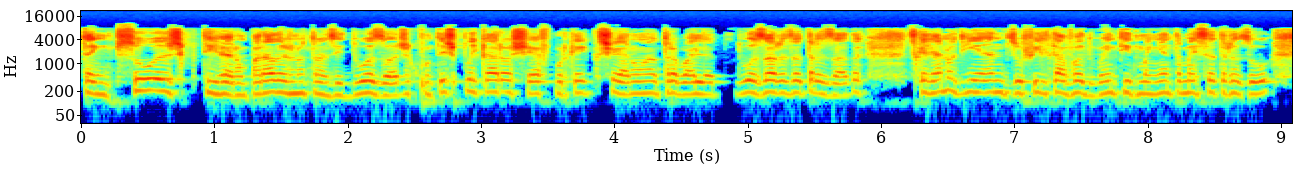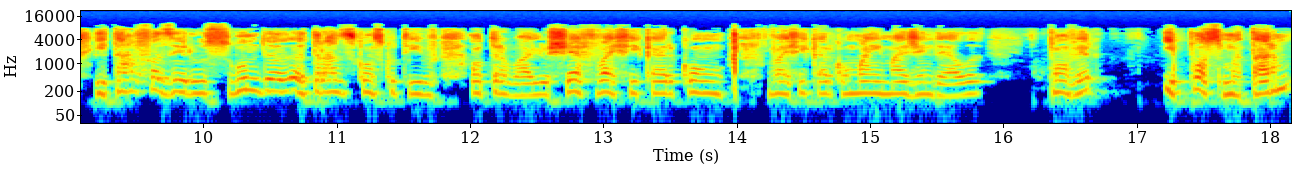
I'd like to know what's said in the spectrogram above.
Tenho pessoas que tiveram paradas no trânsito duas horas que vão ter de explicar ao chefe porque é que chegaram ao trabalho duas horas atrasadas. Se calhar no dia antes o filho estava doente e de manhã também se atrasou e está a fazer o segundo atraso consecutivo ao trabalho. O chefe vai ficar com, vai ficar com má imagem dela. Estão a ver? E posso matar-me,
